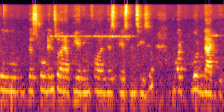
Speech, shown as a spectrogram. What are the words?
to the students who are appearing for this placement season, what would that be?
